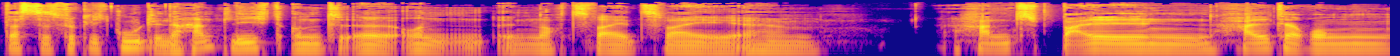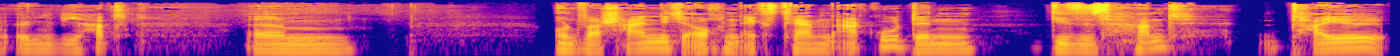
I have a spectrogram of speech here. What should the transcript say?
dass das wirklich gut in der Hand liegt und, äh, und noch zwei, zwei ähm, Handballenhalterungen irgendwie hat. Ähm, und wahrscheinlich auch einen externen Akku, denn dieses Handteil,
